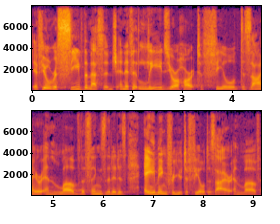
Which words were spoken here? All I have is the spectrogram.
if you'll receive the message and if it leads your heart to feel desire and love the things that it is aiming for you to feel desire and love,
